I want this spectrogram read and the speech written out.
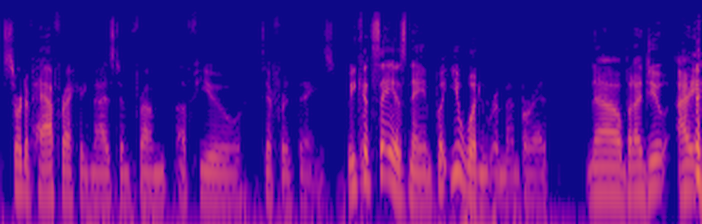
sort of half recognized him from a few different things. We could say his name, but you wouldn't remember it. No, but I do I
